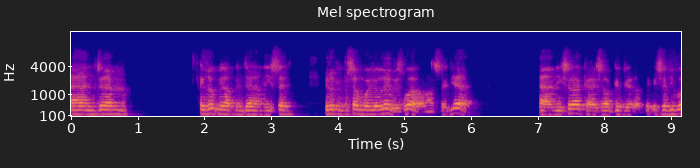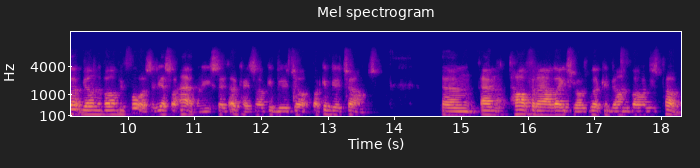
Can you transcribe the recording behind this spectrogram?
And um, he looked me up and down and he said, You're looking for somewhere to live as well? And I said, Yeah. And he said, Okay, so I'll give you, he said, You worked behind the bar before? I said, Yes, I have. And he said, Okay, so I'll give you a job, I'll give you a chance. Um, and half an hour later, I was working behind the bar of his pub.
